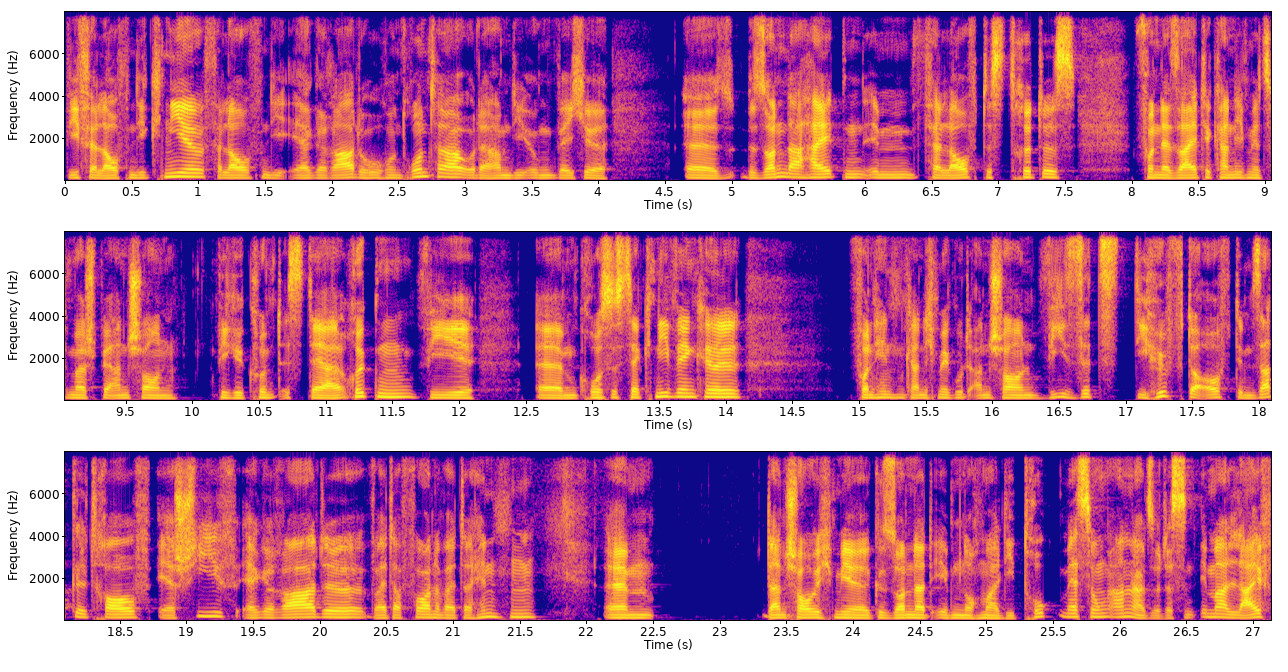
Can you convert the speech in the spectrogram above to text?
wie verlaufen die Knie, verlaufen die eher gerade hoch und runter oder haben die irgendwelche äh, Besonderheiten im Verlauf des Trittes. Von der Seite kann ich mir zum Beispiel anschauen, wie gekrümmt ist der Rücken, wie ähm, groß ist der Kniewinkel. Von hinten kann ich mir gut anschauen, wie sitzt die Hüfte auf dem Sattel drauf, eher schief, eher gerade, weiter vorne, weiter hinten. Ähm, dann schaue ich mir gesondert eben nochmal die Druckmessung an. Also das sind immer live,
